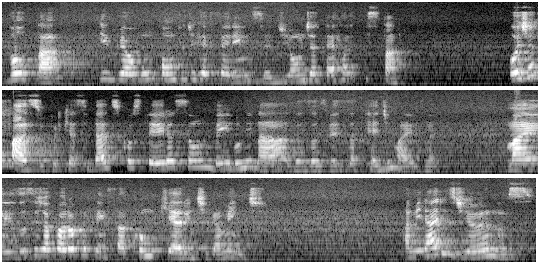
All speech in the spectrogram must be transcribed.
voltar e ver algum ponto de referência de onde a Terra está. Hoje é fácil, porque as cidades costeiras são bem iluminadas, às vezes até demais, né? Mas você já parou para pensar como que era antigamente? Há milhares de anos,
